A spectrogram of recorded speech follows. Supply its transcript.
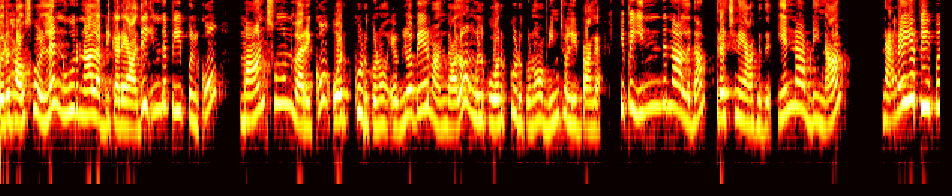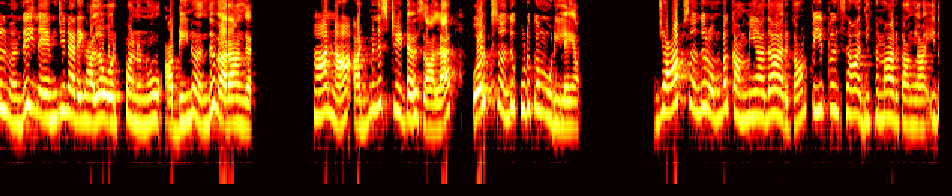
ஒரு ஹவுஸ் ஹோல்ட்ல நூறு நாள் அப்படி கிடையாது. இந்த பீப்புளுக்கும் மான்சூன் வரைக்கும் ஒர்க் கொடுக்கணும். எவ்வளோ பேர் வந்தாலும் அவங்களுக்கு ஒர்க் கொடுக்கணும் அப்படின்னு சொல்லியிருப்பாங்க. இப்போ இந்த நாள் தான் பிரச்சனை ஆகுது. என்ன அப்படின்னா நிறைய பீப்புள் வந்து இந்த எம்ஜி நரேகால ஒர்க் பண்ணணும் அப்படின்னு வந்து வராங்க. ஆனா அட்மினிஸ்ட்ரேட்டர்ஸால ஒர்க்ஸ் வந்து கொடுக்க முடியலையாம். ஜாப்ஸ் வந்து ரொம்ப கம்மியாக தான் இருக்கான் பீப்புள்ஸ் தான் அதிகமாக இருக்காங்களாம். இது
